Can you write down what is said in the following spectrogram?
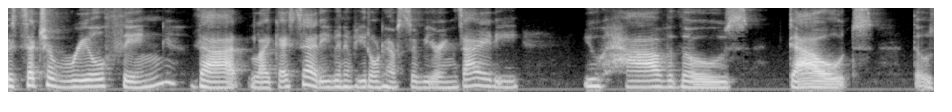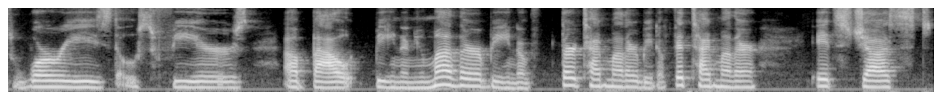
it's such a real thing that like I said, even if you don't have severe anxiety, you have those doubts, those worries, those fears about being a new mother, being a third time mother, being a fifth time mother. It's just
